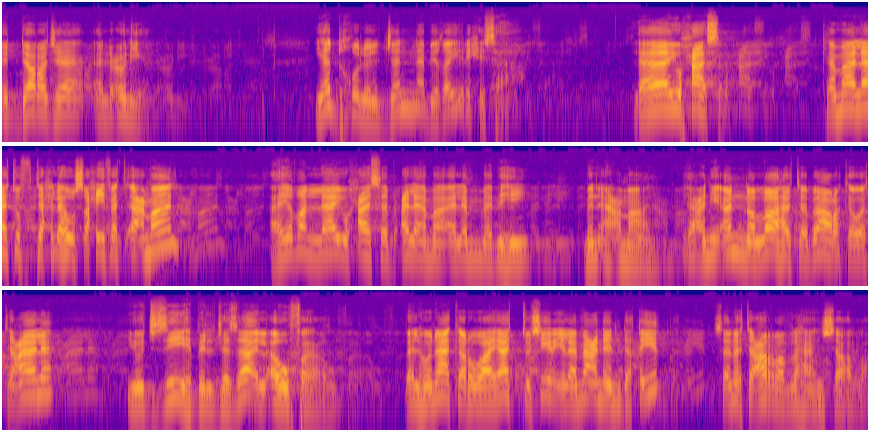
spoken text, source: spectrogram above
الدرجة العليا. يدخل الجنة بغير حساب. لا يحاسب. كما لا تفتح له صحيفة أعمال أيضا لا يحاسب على ما ألم به من أعمال. يعني أن الله تبارك وتعالى يجزيه بالجزاء الأوفى. بل هناك روايات تشير إلى معنى دقيق سنتعرض لها إن شاء الله.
